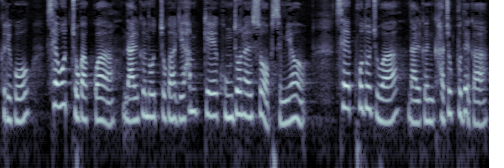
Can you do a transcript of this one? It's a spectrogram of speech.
그리고 새 옷 조각과 낡은 옷 조각이 함께 공존할 수 없으며 새 포도주와 낡은 가죽 부대가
